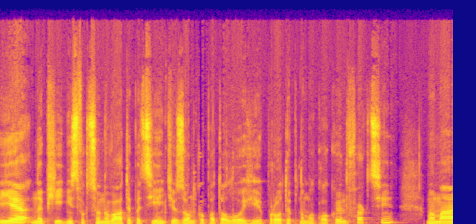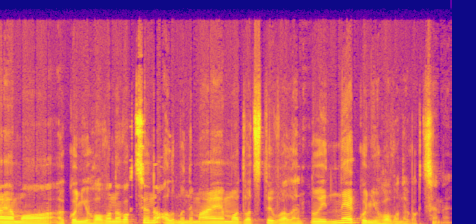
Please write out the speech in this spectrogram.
Є необхідність вакцинувати пацієнтів з онкопатологією проти пневмококової інфекції. Ми маємо конюговану вакцину, але ми не маємо 20-валентної неконюгованої вакцини.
